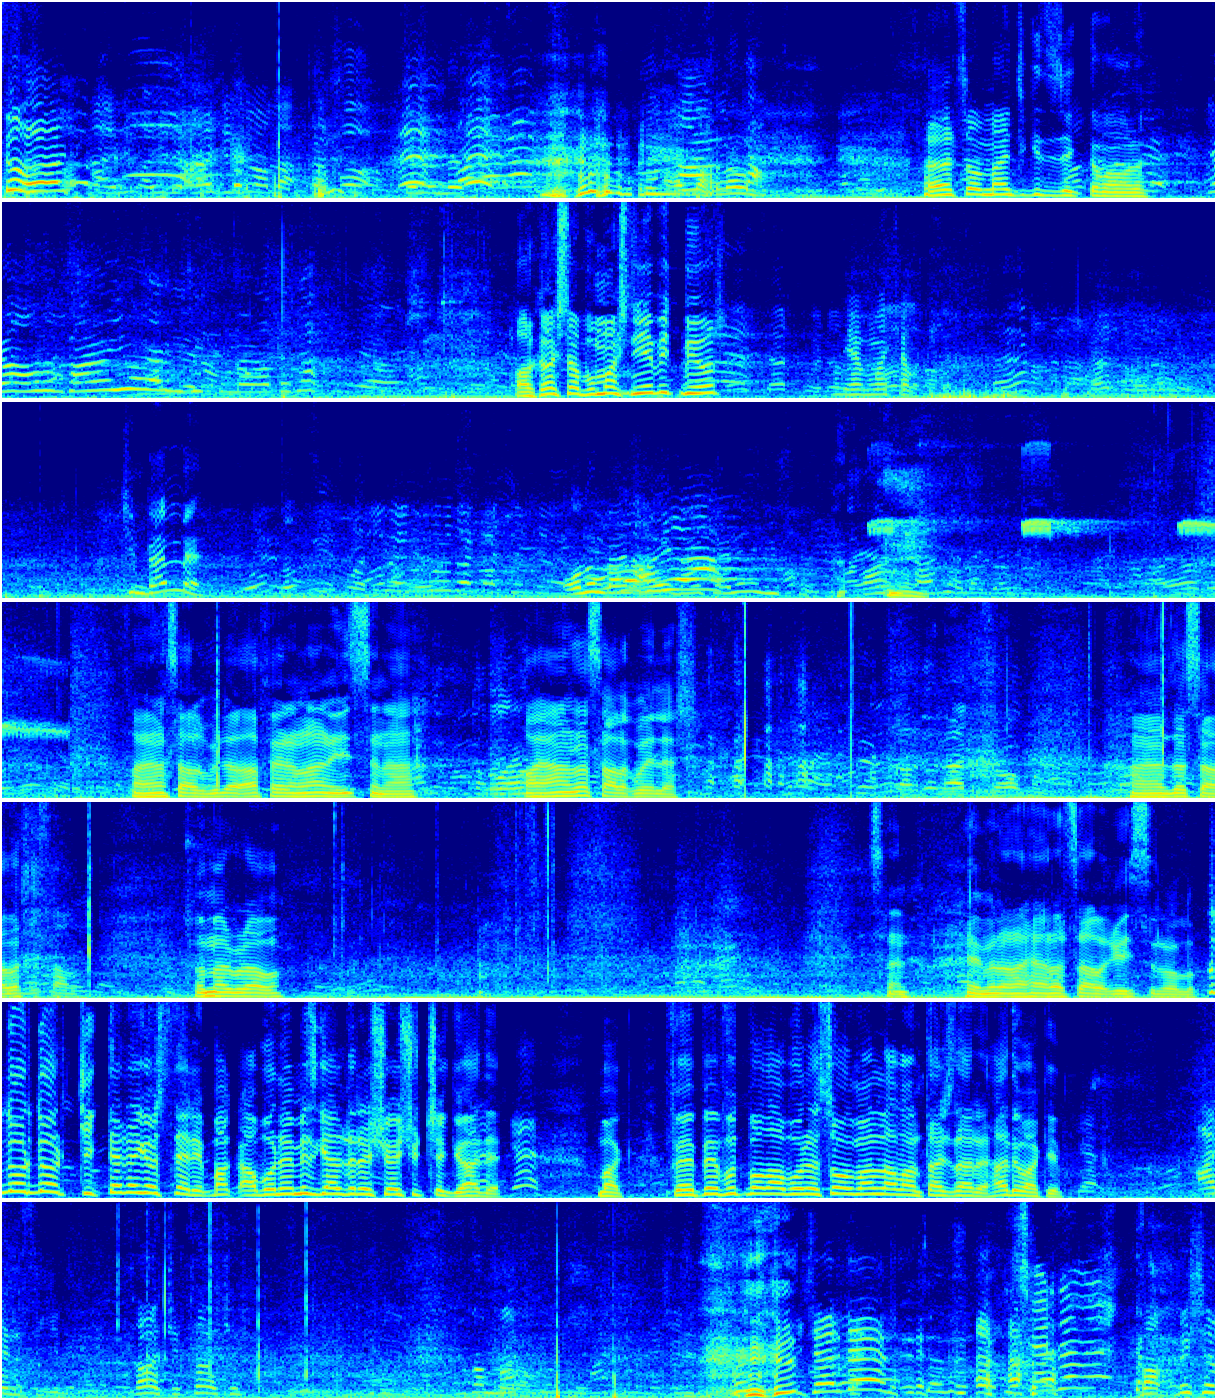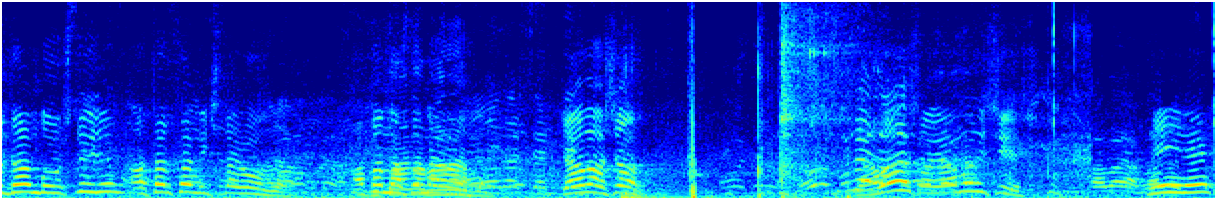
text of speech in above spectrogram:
Gol. En son ben gidecektim ama. Ya oğlum sana iyi vermeyecektim ben atacaktım ya. Arkadaşlar bu maç niye bitmiyor? Ya maşallah. Kim ben mi? Oğlum ben hayır ben kendimi güçlü. Ayağına sağlık beyler. Aferin lan iyisin ha. Ayağınıza sağlık beyler. Ayağınıza sağlık. Ömer bravo. Sen Emirhan ayağına sağlık iyisin oğlum. Dur dur kickte de göstereyim. Bak abonemiz geldi de şöyle şut çekiyor hadi. Bak FP futbol abonesi olmanın avantajları. Hadi bakayım. Aynısı gibi. Sakin sakin. İçeriden. İçeride mi? Bak bir şırdan borçluydun. Atarsam iki tane olacak. Atamazsam ben alacağım. Yavaş al. Yavaş ayağımın içi. Ne yine?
